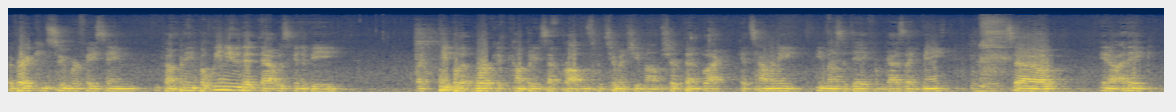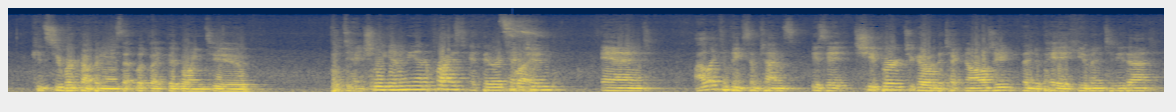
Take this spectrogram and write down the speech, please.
a very consumer-facing company, but we knew that that was going to be, like, people that work at companies have problems with too much email. I'm sure Ben Black gets how many emails a day from guys like me? Mm-hmm. So, you know, I think consumer companies that look like they're going to potentially get in the enterprise to get their attention, and I like to think sometimes, is it cheaper to go with the technology than to pay a human to do that?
